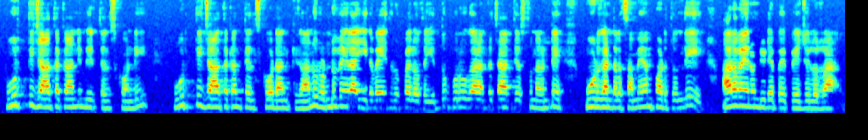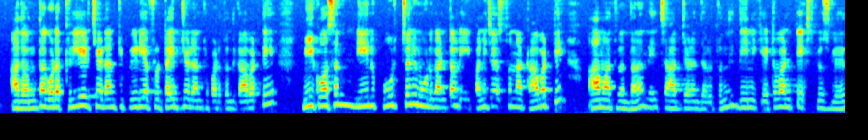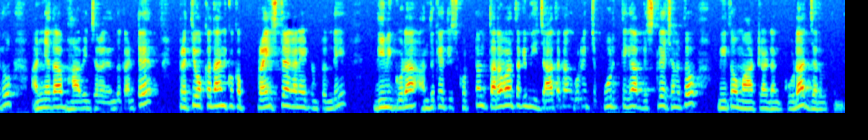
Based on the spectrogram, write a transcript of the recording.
పూర్తి జాతకాన్ని మీరు తెలుసుకోండి. పూర్తి జాతకం తెలుసుకోవడానికి గాను రెండు వేల ఇరవై ఐదు రూపాయలు అవుతాయి. ఎందుకు గురువు గారు అంత ఛార్జ్ చేస్తున్నారంటే మూడు గంటల సమయం పడుతుంది. అరవై నుండి డెబ్బై పేజీలు రా అదంతా కూడా క్రియేట్ చేయడానికి పీడిఎఫ్లో టైప్ చేయడానికి పడుతుంది. కాబట్టి మీకోసం నేను కూర్చొని మూడు గంటలు ఈ పని చేస్తున్నా కాబట్టి ఆ మాత్రం ధర నేను ఛార్జ్ చేయడం జరుగుతుంది. దీనికి ఎటువంటి ఎక్స్క్యూజ్ లేదు. అన్యదా భావించలేదు. ఎందుకంటే ప్రతి ఒక్కదానికి ఒక ప్రైస్ ట్యాగ్ అనేది ఉంటుంది. దీనికి కూడా అందుకే తీసుకుంటాం తర్వాతకి మీ జాతకం గురించి పూర్తిగా విశ్లేషణతో మీతో మాట్లాడడం కూడా జరుగుతుంది.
